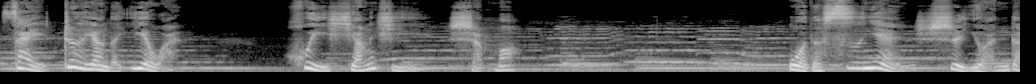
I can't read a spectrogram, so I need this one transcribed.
在这样的夜晚，会想起什么？我的思念是圆的，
